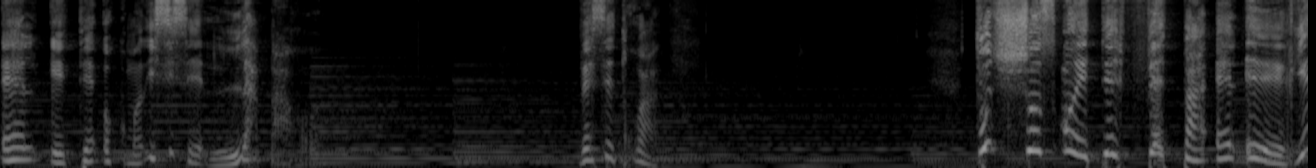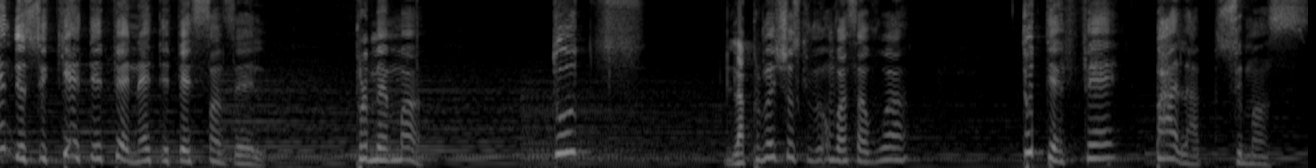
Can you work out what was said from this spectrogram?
Elle était au commandement. Ici, c'est la parole. Verset 3. Toutes choses ont été faites par elle et rien de ce qui a été fait n'a été fait sans elle. Premièrement, toute, la première chose qu'on va savoir, tout est fait par la semence.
